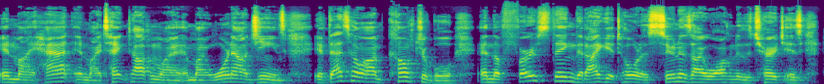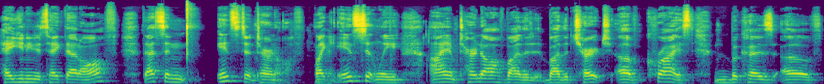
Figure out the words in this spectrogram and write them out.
in my hat and my tank top and my, and my worn out jeans, if that's how I'm comfortable, and the first thing that I get told as soon as I walk into the church is, Hey, you need to take that off, that's an instant turn off. Like instantly, I am turned off by the by the Church of Christ because of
